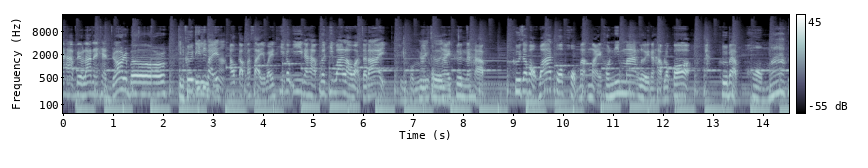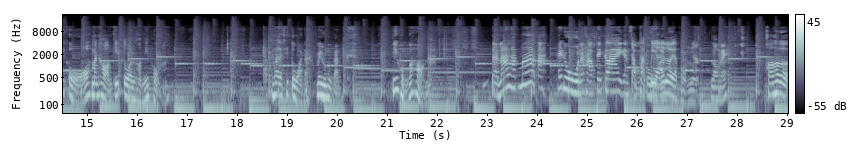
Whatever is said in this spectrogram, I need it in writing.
นะครับเบลล่าใน Head Adorable กินคือที่พี่ไบจริร์งๆทอะเอากลับมาใส่ไว้ที่เก้าอี้นะครับเพื่อที่ว่าเราอะจะได้มีผมมีง่ายผมขึ้น ง่ายขึ้นนะครับ คือจะบอกว่าตัวผมอะไหมเขานิ่มมากเลยนะครับ แล้วก็คือแบบหอมมากพี่โกมันหอมที่ตัวหรือหอมที่ผม น่าจะที่ตัวนะ ไม่รู้เหมือนกัน ที่ผมก็หอมนะ แต่น่ารักมากอะให้ดูนะครับใกล้ๆกันสจับองถักตัวเปียได้เลยอะผมเนี่ย ลองไหมพ อเหอะ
